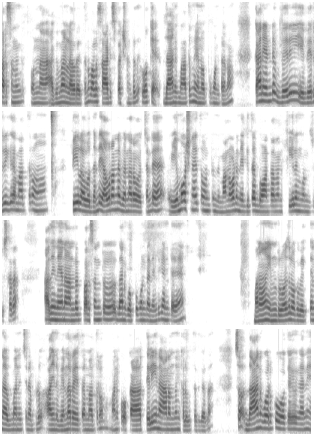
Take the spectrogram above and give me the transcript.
పర్సన్ ఉన్న అభిమానులు ఎవరైతే వాళ్ళ సాటిస్ఫాక్షన్ ఉంటుంది. ఓకే దానికి మాత్రం నేను ఒప్పుకుంటాను. కానీ అంటే వెరీ వెర్రీగా మాత్రం ఫీల్ అవ్వద్దు ఎవరన్నా విన్నర్ అవ్వచ్చు. అంటే ఎమోషన్ అయితే ఉంటుంది. మనవాడు నెగ్గితే బాగుంటానని ఫీలింగ్ ఉంది చూసారా? అది నేను హండ్రెడ్ పర్సెంట్ దానికి ఒప్పుకుంటాను. ఎందుకంటే మనం ఇన్ని రోజులు ఒక వ్యక్తిని అభిమానించినప్పుడు ఆయన విన్నర్ అయితే మాత్రం మనకు ఒక తెలియని ఆనందం కలుగుతుంది కదా. సో దాని వరకు ఓకే కానీ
